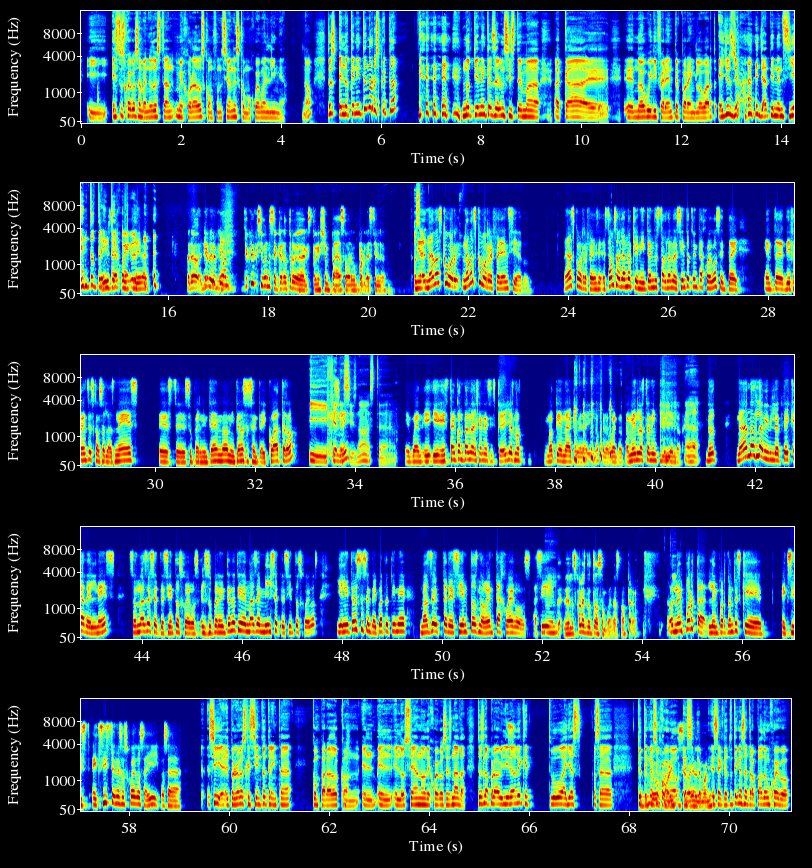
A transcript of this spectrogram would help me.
Y estos juegos a menudo están mejorados con funciones como juego en línea, ¿no? Entonces, en lo que Nintendo respecta, no tienen que hacer un sistema acá eh, eh, nuevo y diferente para englobar. Ellos ya, ya tienen 130 Ellos ya juegos. cumplieron. Pero yo creo, creo que van- yo creo que sí van a sacar otro expansion pass o algo por el estilo. O Mira, sea, nada más como nada más como referencia, dude. Nada más como referencia. Estamos hablando que Nintendo está hablando de 130 juegos entre, entre diferentes consolas NES, este, Super Nintendo, Nintendo 64. Y Genesis, ¿no? Este, Y, bueno, y, y están contando el Genesis, que ellos no, no tienen nada que ver ahí, ¿no? Pero bueno, también lo están incluyendo. Dude, nada más la biblioteca del NES son más de 700 juegos. El Super Nintendo tiene más de 1700 juegos y el Nintendo 64 tiene más de 390 juegos. Así, Mm. De, de los cuales no todos son buenos, ¿no? Pero no importa, lo importante es que exist- existen esos juegos ahí. O sea, Sí, el problema es que 130 comparado con el, el- el océano de juegos es nada. Entonces la probabilidad de que tú hayas, o sea, tú Que tu tengas un juego se vaya demonio. Exacto, tú tengas atrapado un juego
